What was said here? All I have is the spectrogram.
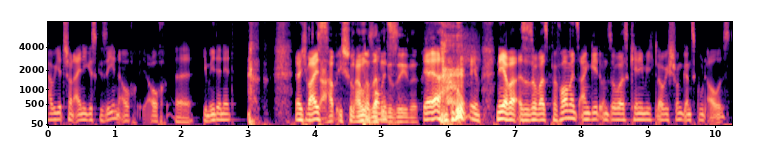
habe ich jetzt schon einiges gesehen, auch, auch äh, im Internet. ja, ich weiß. Da habe ich schon andere Sachen gesehen. Ne? Ja, ja. nee, aber also so was Performance angeht und sowas kenne ich mich, glaube ich, schon ganz gut aus.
